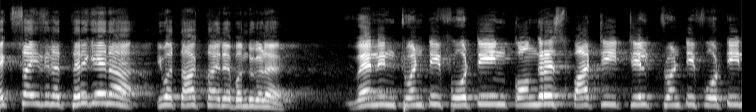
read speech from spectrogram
ಎಕ್ಸೈಸಿನ ತೆರಿಗೆನ ಇವತ್ತು ಆಗ್ತಾ ಇದೆ ಬಂಧುಗಳೇ. When in 2014, Congress party till 2014,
